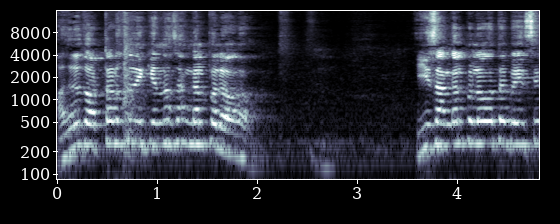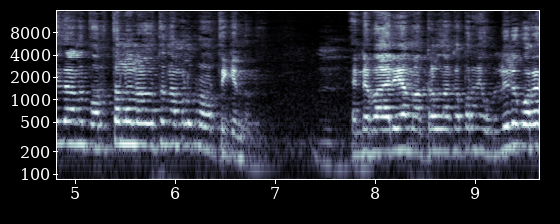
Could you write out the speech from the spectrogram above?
അതിന് തൊട്ടടുത്ത് നിൽക്കുന്ന സങ്കല്പ ലോകം ഈ സങ്കല്പ ലോകത്തെ ബേസ് ചെയ്താണ് പുറത്തുള്ള ലോകത്ത് നമ്മൾ പ്രവർത്തിക്കുന്നത്. എന്റെ ഭാര്യ മക്കൾ എന്നൊക്കെ പറഞ്ഞ് ഉള്ളിൽ കുറെ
